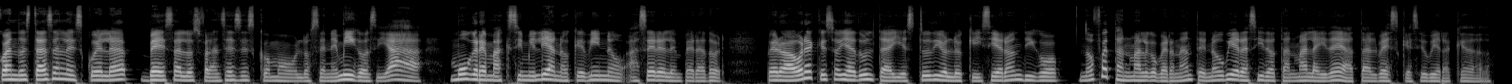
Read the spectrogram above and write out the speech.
Cuando estás en la escuela ves a los franceses como los enemigos y ah, mugre Maximiliano que vino a ser el emperador. Pero ahora que soy adulta y estudio lo que hicieron, digo, no fue tan mal gobernante, no hubiera sido tan mala idea tal vez que se hubiera quedado.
